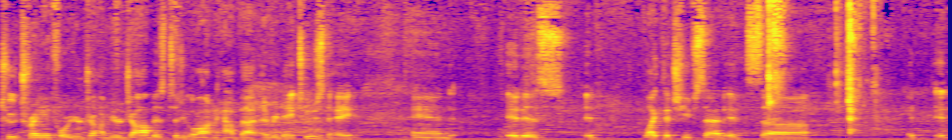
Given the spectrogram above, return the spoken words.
to train for your job. Your job is to go out and have that every day Tuesday, and it is it like the chief said. It's uh, it, it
